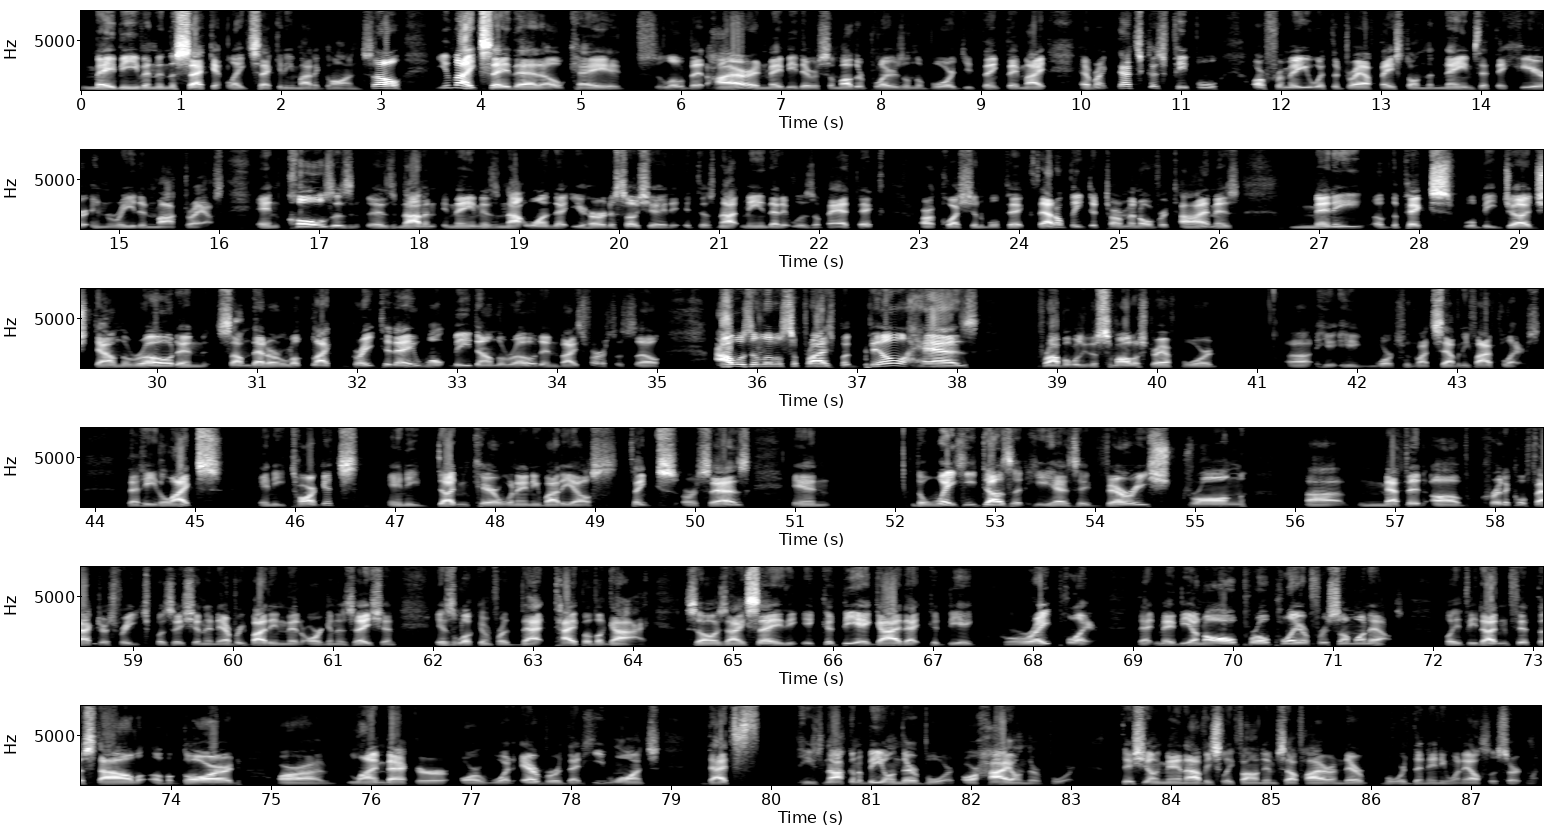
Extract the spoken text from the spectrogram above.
maybe even in the second, late second, he might have gone. So you might say that, okay, it's a little bit higher, and maybe there are some other players on the board you think they might have ranked. That's because people are familiar with the draft based on the names that they hear and read in mock drafts. And Cole's is, is not a name, is not one that you heard associated. It does not mean that it was a bad pick or a questionable pick. That'll be determined over time as – many of the picks will be judged down the road, and some that are looked like great today won't be down the road, and vice versa. So I was a little surprised, but Bill has probably the smallest draft board. Uh, he, he works with about 75 players that he likes and he targets, and he doesn't care what anybody else thinks or says. And the way he does it, he has a very strong uh, method of critical factors for each position, and everybody in that organization is looking for that type of a guy. So, as I say, it could be a guy that could be a great player, that may be an all pro player for someone else. But if he doesn't fit the style of a guard or a linebacker or whatever that he wants, that's he's not going to be on their board or high on their board this young man obviously found himself higher on their board than anyone else's, certainly.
